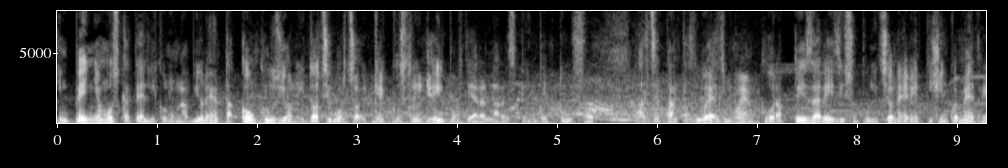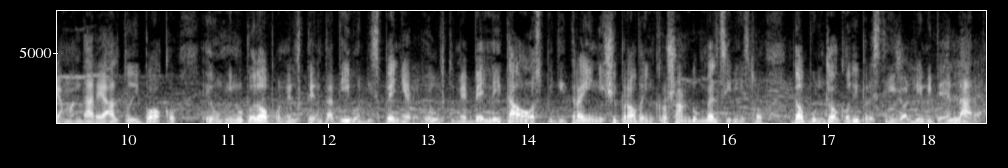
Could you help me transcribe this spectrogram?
impegna Moscatelli con una violenta conclusione di Tozzi Borzoi che costringe il portiere alla respinta in tuffo. Al 72esimo è ancora Pesaresi su punizione ai 25 metri a mandare alto di poco e un minuto dopo nel tentativo di spegnere le ultime velleità ospiti Traini ci prova incrociando un bel sinistro dopo un gioco di prestigio al limite dell'area,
